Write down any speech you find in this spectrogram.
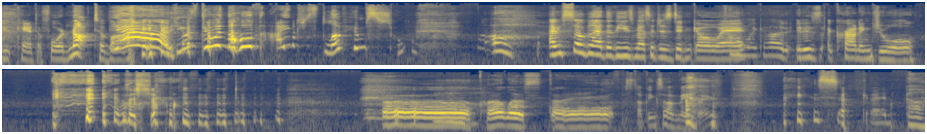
you can't afford not to buy. yeah he was doing the whole th- i just love him so Oh, I'm so glad that these messages didn't go away. oh my god it is a crowning jewel in the show oh palestine stop being so amazing He's so good. Ugh.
